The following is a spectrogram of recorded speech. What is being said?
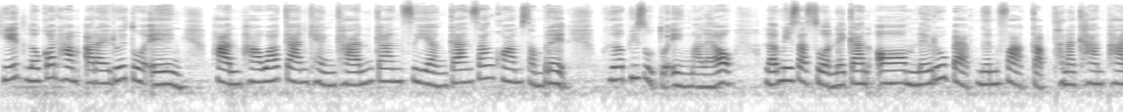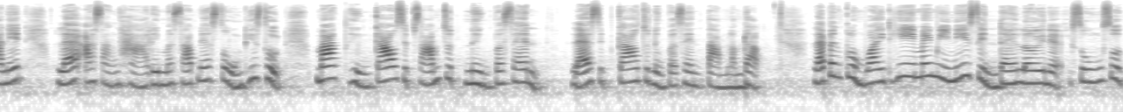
คิดแล้วก็ทำอะไรด้วยตัวเอง ผ่านภาวะการแข่งขัน การเสี่ยง การสร้างความสำเร็จเพื่อพิสูจน์ตัวเองมาแล้ว แล้วมีสัดส่วนในการออมในรูปแบบเงินฝากกับธนาคารพาณิชย์ และอสังหาริมทรัพย์เนี่ยสูงที่สุดมากถึง 93.1% และ 19.1%ตามลำดับ และเป็นกลุ่มวัยที่ไม่มีหนี้สินใดเลยเนี่ยสูงสุด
